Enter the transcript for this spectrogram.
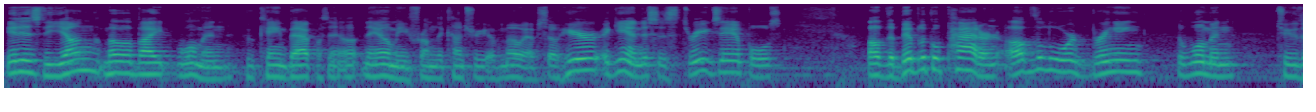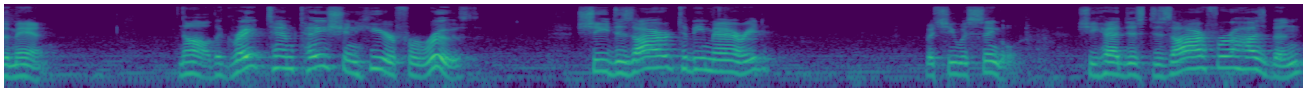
It is the young Moabite woman who came back with Naomi from the country of Moab. So here again, this is three examples of the biblical pattern of the Lord bringing the woman to the man. Now, the great temptation here for Ruth she desired to be married, but she was single. She had this desire for a husband,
